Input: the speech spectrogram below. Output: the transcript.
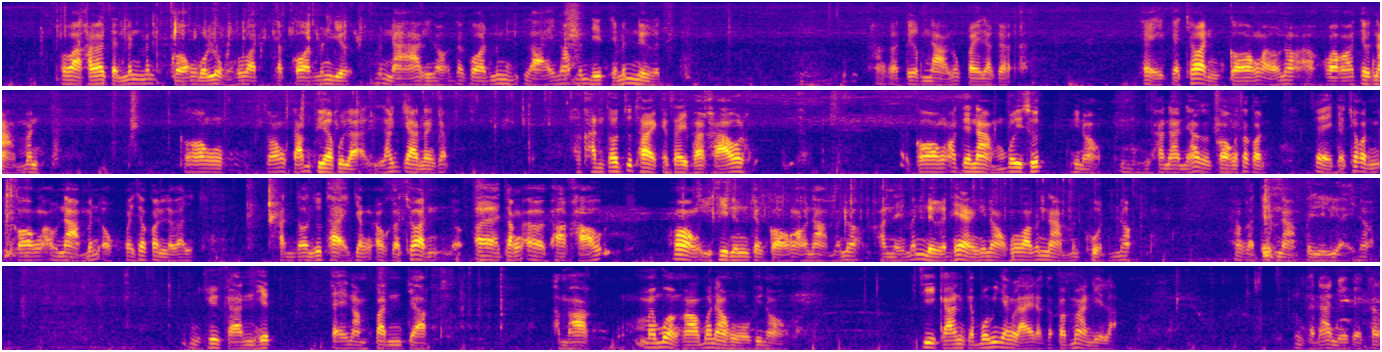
เพราะว่าคาราสันมันมันกองบ่ลงเพราะว่าตะกอนมันเยอะมันหนาพี่น้องตะกอนมันหลายเนาะมันเด็ดเห็นมันเหนืดอืมเขาก็เติมน้ำลงไปแล้วก็ ใช่กระช่อนกองเอาเนาะเอากองเอาเต้าหนามมัน กองสองสามเทือพุ่นละหลังจากนั้นครับเอาขั้นตอนสุดท้ายก็ใส่ผ้าขาวกองเอาแต่น้ำบริสุทธิ์พี่น้องขนาดนี้ก็กองซะก่อนใส่กระชอนกองเอาน้ำมันออกไปซะก่อนแล้วขั้นตอนสุดท้ายจังเอากระชอนเออจังเอาผ้าขาวห้องอีกทีหนึ่งจังกองเอาหน้ำมันเนาะอันไหนมันเหนืดแห้งพี่น้องเพราะว่ามันหน้ำมันขุนเนาะ เขาก็เติมน้ำไปเรื่อยๆเนาะนี่คือการเฮ็ดไอ้นำปั่นจากอามากมะม่วงหาวมะนาวโหพี่น้องวิธีการกับบ่มีหยังหลายแล้วก็ประมาณนี้ล่ะขนาดนี้ก็ก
